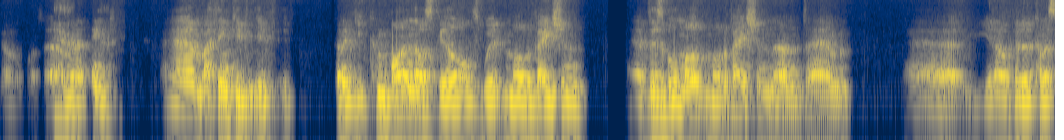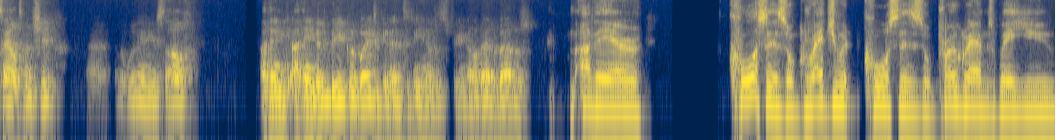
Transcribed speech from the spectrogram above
you go. But uh, yeah. I mean, I think um, I think if, if, if kind of you combine those skills with motivation, uh, visible mo- motivation, and um, uh, you know a bit of kind of salesmanship, uh, kind of winning yourself. I think I think it'd be a good way to get into the industry, no doubt about it. Are there courses or graduate courses or programs where you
